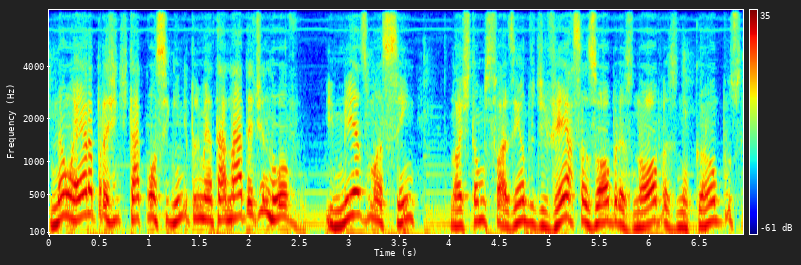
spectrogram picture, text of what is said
não era para a gente estar tá conseguindo implementar nada de novo. E mesmo assim, nós estamos fazendo diversas obras novas no campus,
